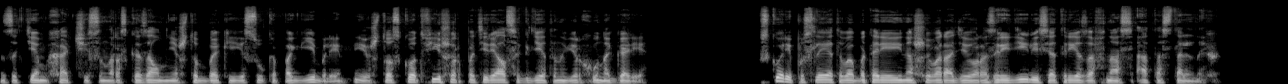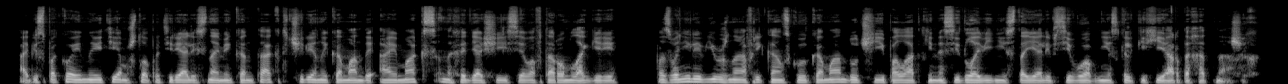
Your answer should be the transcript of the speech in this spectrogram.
Затем Хатчисон рассказал мне, что Бек и Ясука погибли, и что Скотт Фишер потерялся где-то наверху на горе. Вскоре после этого батареи нашего радио разрядились, отрезав нас от остальных. Обеспокоенные тем, что потеряли с нами контакт, члены команды IMAX, находящиеся во втором лагере, позвонили в южноафриканскую команду, чьи палатки на седловине стояли всего в нескольких ярдах от наших.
